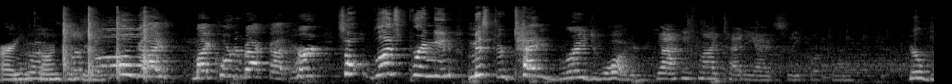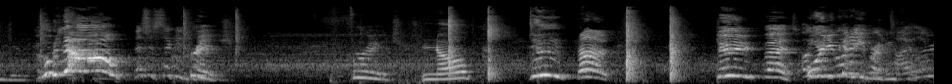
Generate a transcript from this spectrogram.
All right, he's going for Let's two. Oh, guys, my quarterback got hurt, so let's bring in Mr. Teddy Bridgewater. yeah, he's my teddy. I sleep with him. You're weird. Oh, That's the second no! Fridge. Fridge. Nope. Dude, Good. defense. Oh, or you're you can rooting be for rooting. Tyler?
